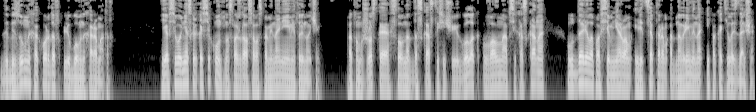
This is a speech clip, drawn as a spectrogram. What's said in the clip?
до безумных аккордов любовных ароматов. Я всего несколько секунд наслаждался воспоминаниями той ночи. Потом жесткая, словно доска с тысячу иголок, волна психоскана ударила по всем нервам и рецепторам одновременно и покатилась дальше.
